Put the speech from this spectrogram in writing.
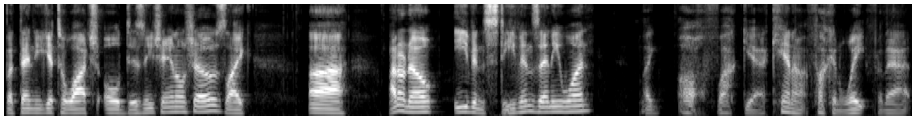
But then you get to watch old Disney Channel shows like, uh, I don't know, even Stevens, anyone? Like, oh, fuck yeah. I cannot fucking wait for that.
